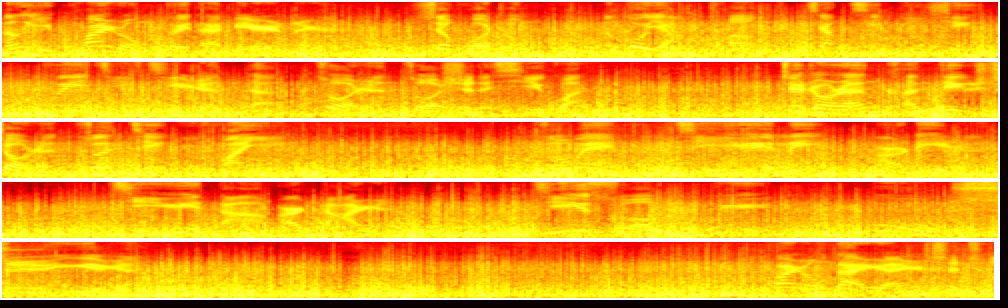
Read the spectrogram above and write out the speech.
能以宽容对待别人的人。生活中能够养成将心比心、推己及人的做人做事的习惯，这种人肯定受人尊敬与欢迎。所谓“己欲立而立人，己欲达而达人，己所不欲，勿施于人”。宽容待人是成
